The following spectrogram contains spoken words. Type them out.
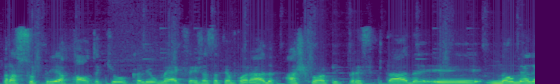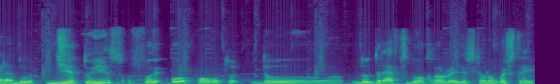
para suprir a falta que o Khalil Mack fez nessa temporada. Acho que foi uma pick precipitada e não me agradou. Dito isso, foi o ponto do, do draft do Oakland Raiders que eu não gostei.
